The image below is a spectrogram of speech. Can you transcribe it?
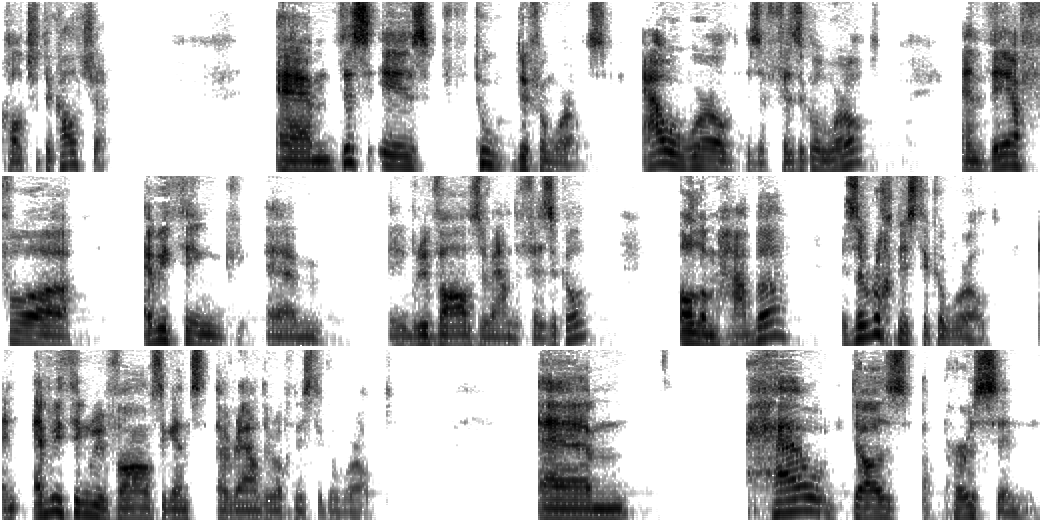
culture to culture. And this is two different worlds. Our world is a physical world, and therefore everything um, revolves around the physical. Olam Haba is a ruchnistika world, and everything revolves against around the ruchnistika world. Um, how does a person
